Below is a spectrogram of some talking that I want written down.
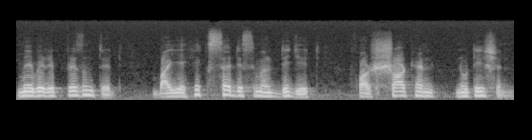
may be represented by a hexadecimal digit for shorthand notation.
